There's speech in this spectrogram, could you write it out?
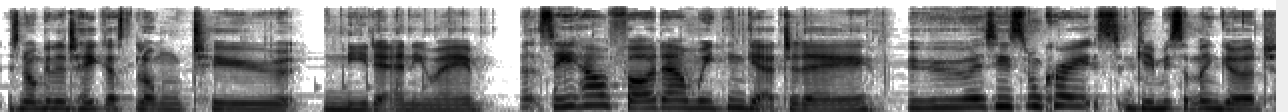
it's not going to take us long to need it anyway. Let's see how far down we can get today. Ooh, I see some crates. Give me something good.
